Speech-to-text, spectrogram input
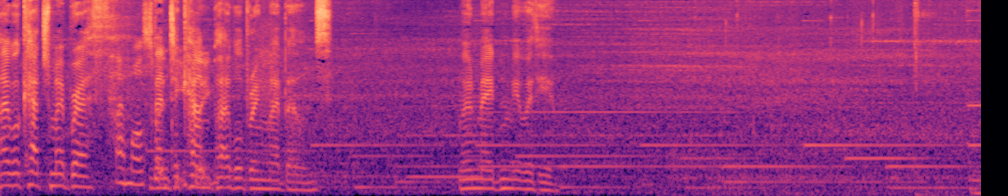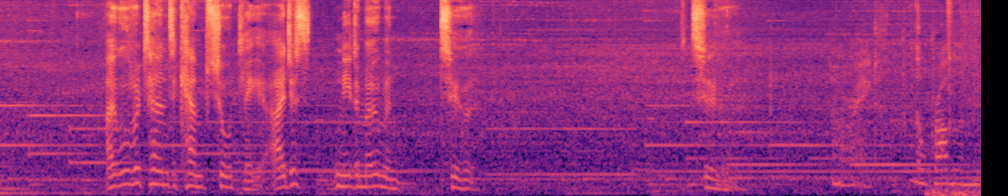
I will catch my breath. I'm also Then to camp. I will bring my bones. Moon Maiden be with you. I will return to camp shortly. I just need a moment to... to... Alright, no problem.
